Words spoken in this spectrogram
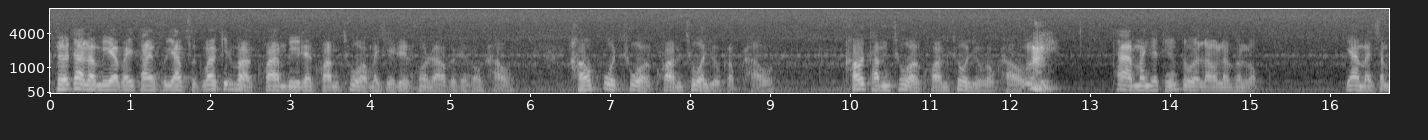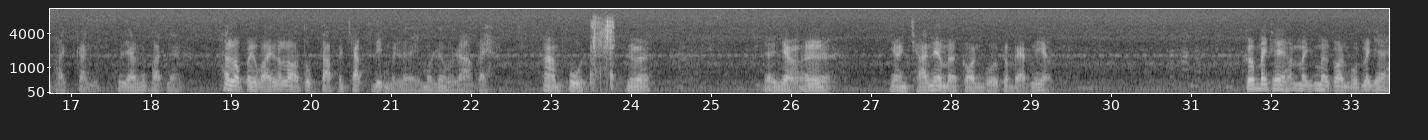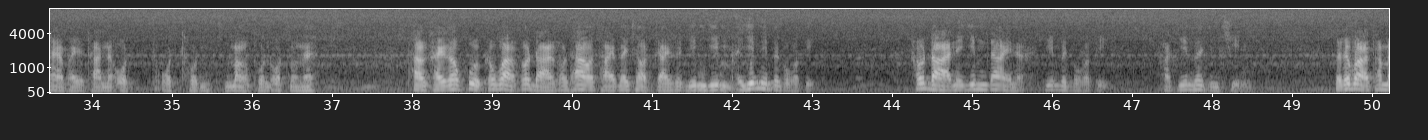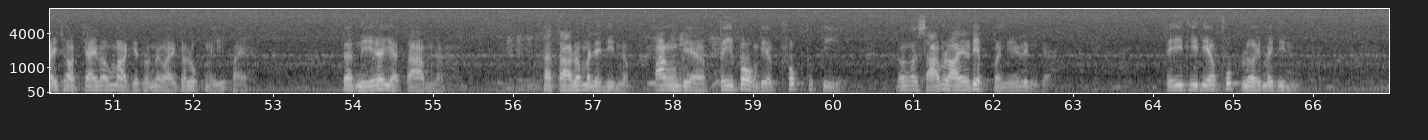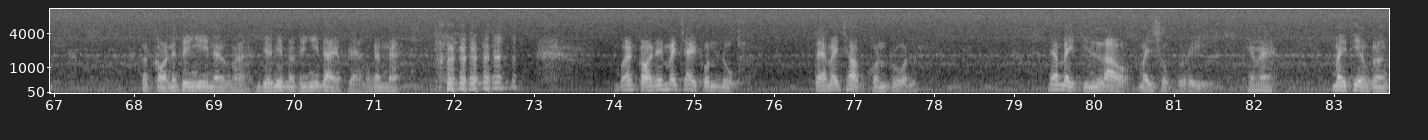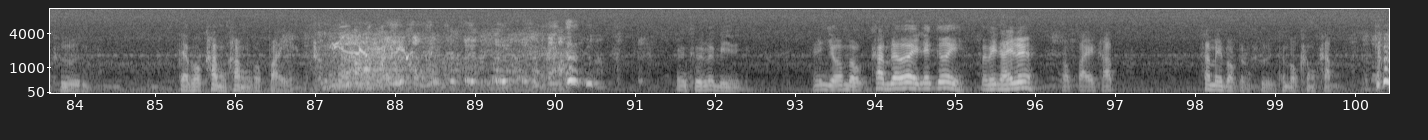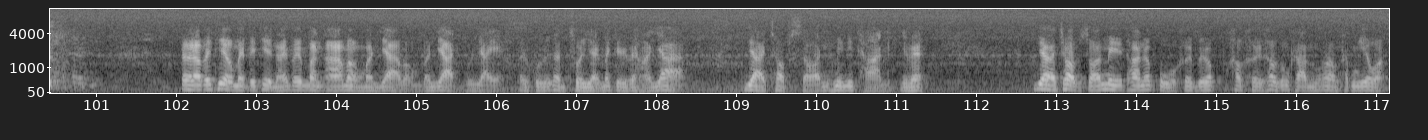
แล้วถ้าเรามีอภัยทานพยายามฝึกว่าคิดว่าความดีและความชั่ว ไม่ใช่เรื่องของเราเป็นเรื่องของเขา เขาพูดชั่วความชั่วอยู่กับเขา เขาทำชั่วความชั่วอยู่กับเขา ถ้ามันจะถึงตัวเราเราก็หลบย่ามันสัมผัสกันพยายามสัมผัสนะ ถ้าเราไปไหวก็รอตุกตาไปชักดิ้นไปเลยหมดเรื่องราวไป ห้ามพูดใช่ไหมแต่อย่างเออ อย่างฉันเนี่ยเมื่อก่อนบวชก็แบบเนี้ยก็ไม่ใช่ไม่เมื่อก่อนบวชไม่ใช่ให้อภัยทานนะอดอดทนมั่งทนอดมั่งนะ ถ้าใครเขาพูดเขาว่าเขาด่าเขาเท่าทายไม่ชอบใจก็ยิ้มยิ้มไอ้ยิ้มนี่เป็นปกติ เขาด่านี่ยิ้มได้นะยิ้มเป็นปกติ หัดยิ้มให้จนชินแต่ถ้าว่าถ้าไม่ชอบใจมากๆจะทนไม่ไหวก็ลุกหนีไป แต่หนีแล้วอย่าตามนะถ้าตามแล้วไม่ได้ดินหรอกปังเดียวตีโป้งเดียวฟุบทุกทีแล้วก็สามลายเรียบไปนี้เล่นอีกันตีทีเดียวฟุบเลยไม่ดิ้น เมื่อก่อนนี่เป็นงี้นะมา เดี๋ยวนี้มันเป็นงี้ได้แปลกเหมือนกันนะ เมื่อก่อนนี่ไม่ใช่คนดุ แต่ไม่ชอบคนรวน และไม่กินเหล้าไม่สูบบุหรี่ใช่ไหมไม่เที่ยวกลางคืน แต่พอค่ำค่ำก็ไปกลางคืนไม่มีเห็นโยมบอกค่ำแล้วเอ้ยเล็กเอ้ยไปไปไหนเลยบอไปครับ ถ้าไม่บอกกลางคืนท่านบอกค่ำค่ำเออเราไปเที่ยวไม่ไปเที่ยวไหนไปบ้านอาบ้างบ้านย่าบ้างบ้านญาติผู้ใหญ่ไปคุยกับท่านส่วนใหญ่ไม่จะไปหาย่าย่าชอบสอนไม่นิทานใช่ไหมย่าชอบสอนไม่นิทานนะปู่เคยไปรับเข้าเคยเข้าสงครามเข้าทับเงี้ยวอะ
